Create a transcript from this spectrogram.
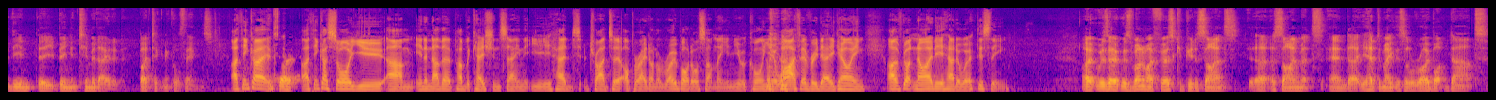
the the being intimidated by technical things. I think I, so, I think I saw you um, in another publication saying that you had tried to operate on a robot or something, and you were calling your wife every day, going, "I've got no idea how to work this thing." it was a, it was one of my first computer science uh, assignments, and uh, you had to make this little robot dance.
